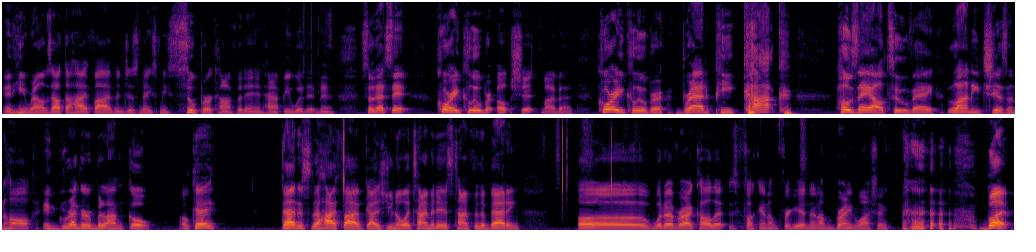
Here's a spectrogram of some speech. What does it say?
and he rounds out the high five and just makes me super confident and happy with it, man. So that's it. Corey Kluber. Oh, shit, my bad. Corey Kluber, Brad Peacock, Jose Altuve, Lonnie Chisenhall, and Gregor Blanco. Okay? That is the high five, guys. You know what time it is. Time for the batting. Uh, whatever I call it. Fucking, I'm forgetting it. I'm brainwashing. but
